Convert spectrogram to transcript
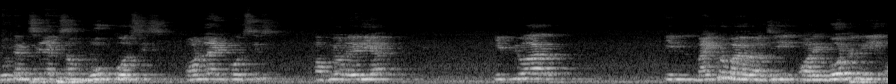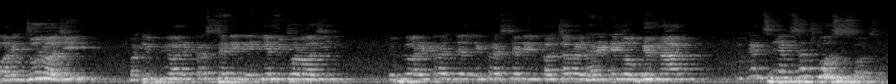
You can select some MOOC courses, online courses of your area. If you are in microbiology or in botany or in zoology, but if you are interested in Indian mythology, if you are interested, interested in cultural heritage of Girnar, you can select such courses also.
